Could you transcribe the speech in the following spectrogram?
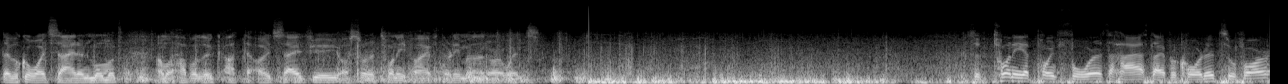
Then we'll go outside in a moment and we'll have a look at the outside view of sort of 25, 30 mile an hour winds. So 28.4 is the highest I've recorded so far.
